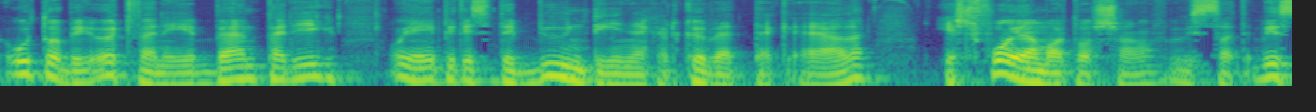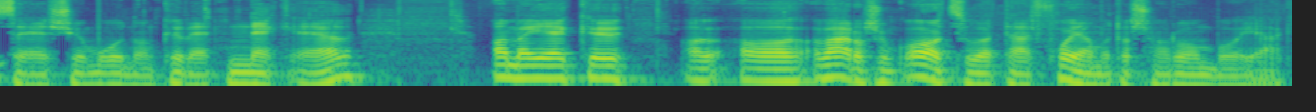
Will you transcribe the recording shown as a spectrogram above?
utóbbi 50 évben pedig olyan építészeti bűntényeket követtek el, és folyamatosan vissza, visszaeső módon követnek el, amelyek a, a városunk arculatát folyamatosan rombolják.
